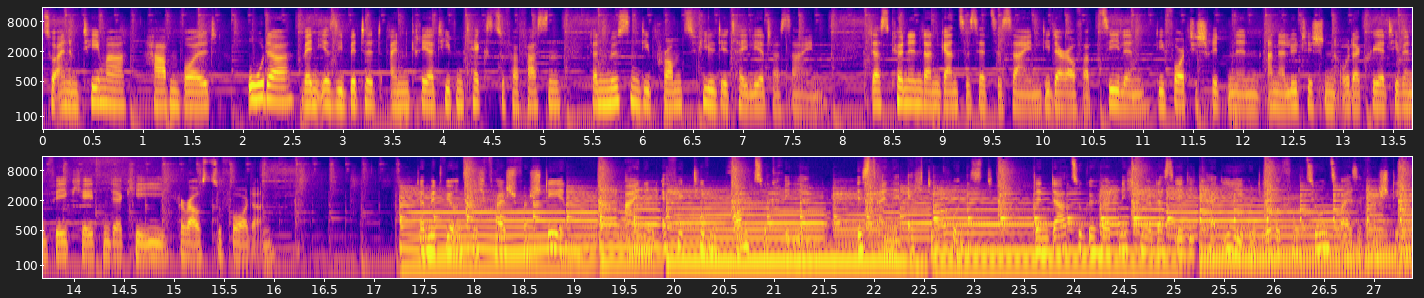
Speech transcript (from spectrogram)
zu einem Thema haben wollt oder wenn ihr sie bittet, einen kreativen Text zu verfassen, dann müssen die Prompts viel detaillierter sein. Das können dann ganze Sätze sein, die darauf abzielen, die fortgeschrittenen analytischen oder kreativen Fähigkeiten der KI herauszufordern. Damit wir uns nicht falsch verstehen, einen effektiven Prompt zu kreieren, ist eine echte Kunst. Denn dazu gehört nicht nur, dass ihr die KI und ihre Funktionsweise versteht,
